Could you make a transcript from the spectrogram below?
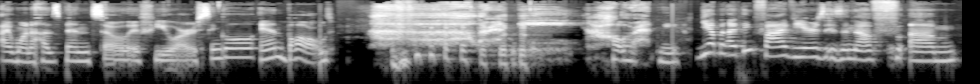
I want a husband. So if you are single and bald, holler at me. Holler at me. Yeah, but I think five years is enough. Um,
